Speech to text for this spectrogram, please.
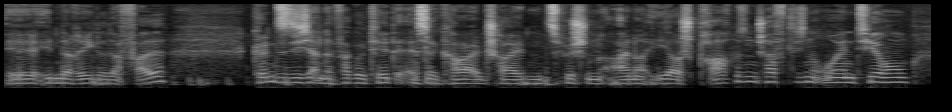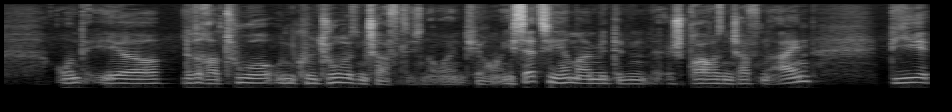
äh, in der Regel der Fall, können Sie sich an der Fakultät SLK entscheiden zwischen einer eher sprachwissenschaftlichen Orientierung und eher Literatur- und kulturwissenschaftlichen Orientierung. Ich setze hier mal mit den Sprachwissenschaften ein, die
